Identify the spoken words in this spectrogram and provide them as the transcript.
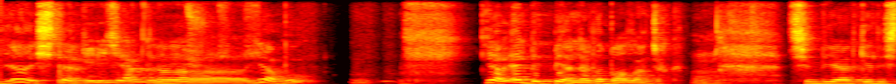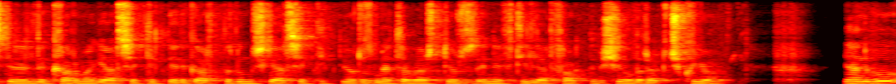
Ya bunun işte geleceği hakkında ne düşünüyorsunuz? ya bu ya elbet bir yerlerde bağlanacak. Hı hı. Şimdi VR geliştirildi, karma gerçeklik dedik, arttırılmış gerçeklik diyoruz, metaverse diyoruz, NFT'ler farklı bir şey olarak çıkıyor. Yani bu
